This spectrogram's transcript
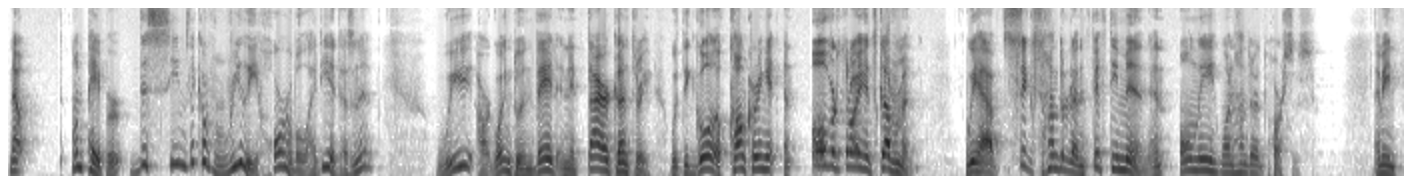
Now, on paper, this seems like a really horrible idea, doesn't it? We are going to invade an entire country with the goal of conquering it and overthrowing its government. We have 650 men and only 100 horses. I mean,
